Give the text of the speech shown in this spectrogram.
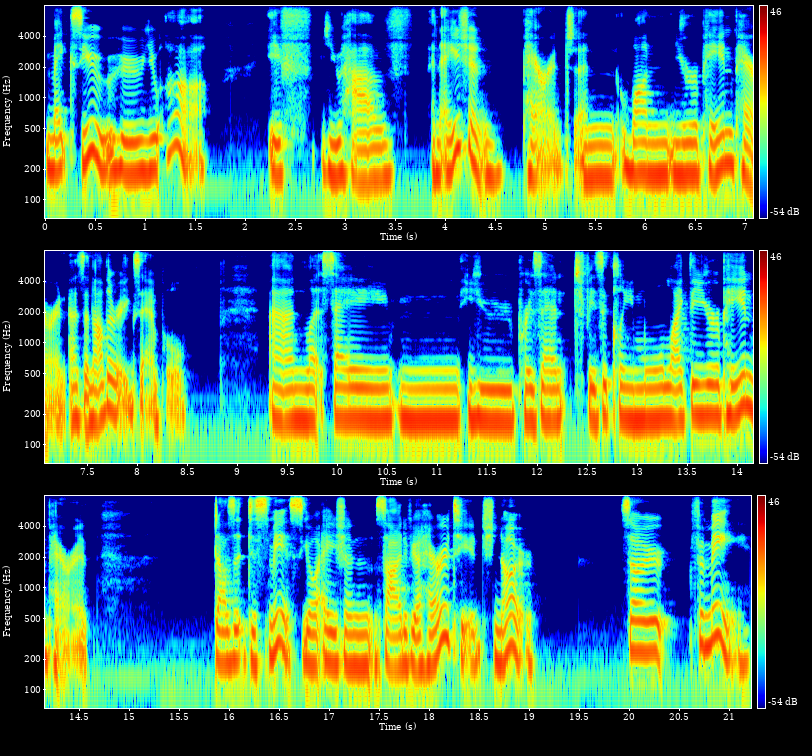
makes you who you are. If you have an Asian parent and one European parent, as another example, and let's say mm, you present physically more like the European parent, does it dismiss your Asian side of your heritage? No. So for me,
